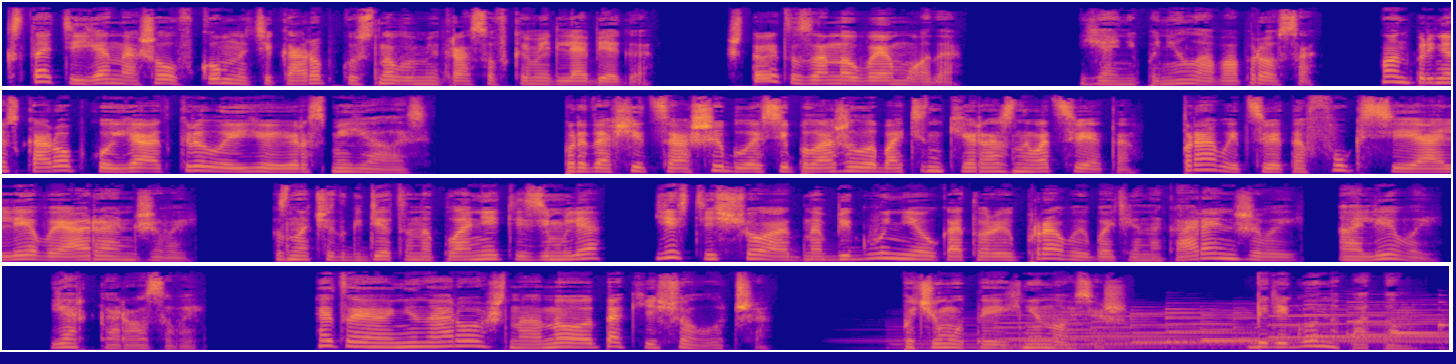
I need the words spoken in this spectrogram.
Кстати, я нашел в комнате коробку с новыми кроссовками для бега. Что это за новая мода? Я не поняла вопроса. Он принес коробку, я открыла ее и рассмеялась. Продавщица ошиблась и положила ботинки разного цвета. Правый цвета фуксии, а левый оранжевый. Значит, где-то на планете Земля есть еще одна бегунья, у которой правый ботинок оранжевый, а левый ярко-розовый. Это не нарочно, но так еще лучше. Почему ты их не носишь? Берегу на потом.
